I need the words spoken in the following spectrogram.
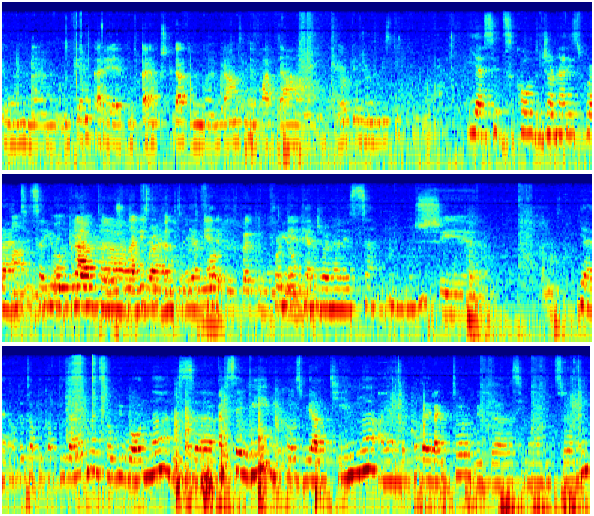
este un, uh, un film care, pentru care am câștigat un grant din partea European Journalistic Yes, it's called Journalist Grant. Ah, it's a un European grant uh, jurnalistic grant pentru yeah, multimedia, for, pentru proiectul for multimedia. European journalists. Mhm. Și Yeah, on the topic of development, so we won this. Uh, I say we because we are a team. I am the co-director with uh, Simona Bizzoni.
